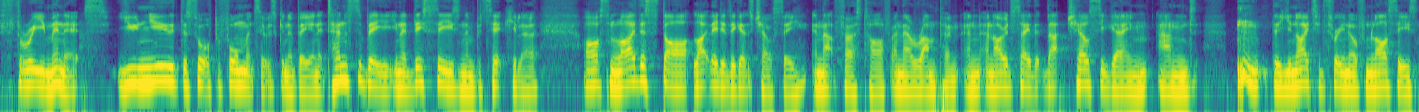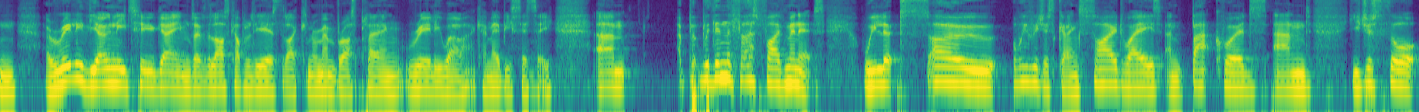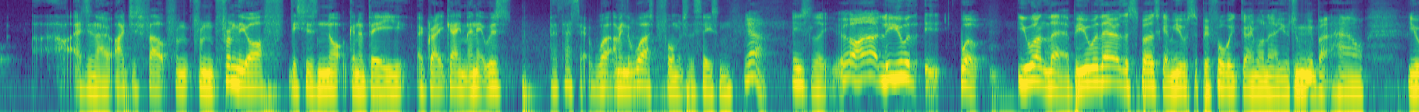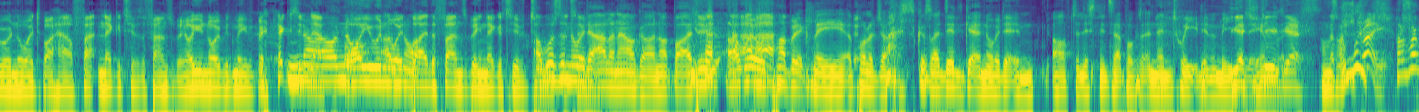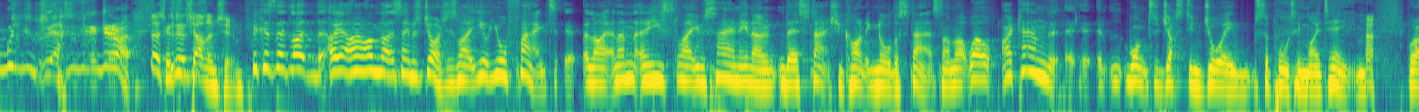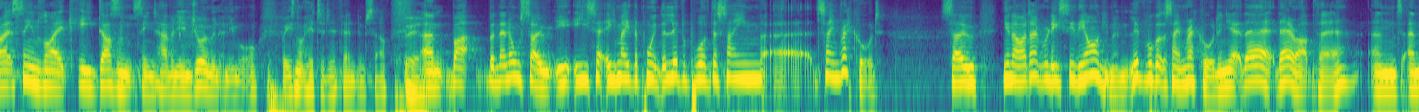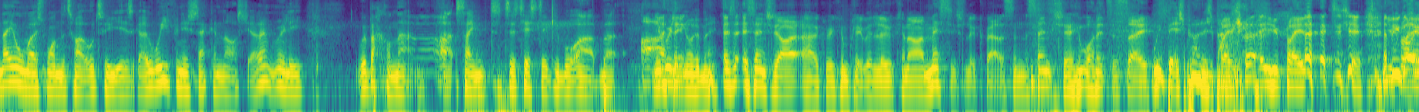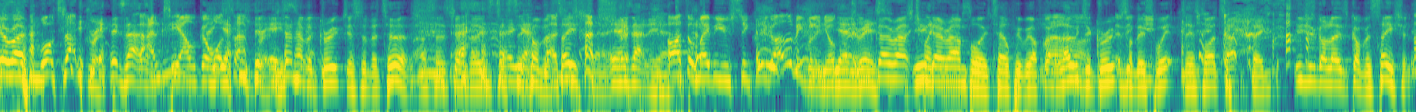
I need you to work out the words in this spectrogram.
three minutes, you knew the sort of performance it was going to be. And it tends to be, you know, this season in particular, Arsenal either start like they did against Chelsea in that first half and they're rampant. And, and I would say that that Chelsea game and the United 3 0 from last season are really the only two games over the last couple of years that I can remember us playing really well. Okay, maybe City. Um, but within the first five minutes, we looked so, we were just going sideways and backwards. And you just thought, I don't know. I just felt from from from the off, this is not going to be a great game, and it was pathetic. Well, I mean, the worst performance of the season. Yeah, easily. You were well. You weren't there, but you were there at the Spurs game. You were before we came on air. You were talking mm. about how you were annoyed by how fat negative the fans were being. Are you annoyed with me being negative No, now, I'm or not. are you annoyed by the fans being negative? I was annoyed at Alan Algar, but I do. I will publicly apologise because I did get annoyed at him after listening to that podcast and then tweeted him immediately. Yes, you did, yes. I was That like, was great. I was like? That's good to challenge him. Because like I, I'm like the same as Josh. It's like you, your fact, like, and, and he's like he was saying, you know, their stats. You can't ignore the stats. And I'm like, well, I can uh, uh, want to just enjoy supporting my team. where it seems like he doesn't seem to have any enjoyment anymore. But he's not here to defend himself. Yeah. Um, but but then also he, he said he made the point that Liverpool have the same uh, same record. So you know, I don't really see the argument. Liverpool got the same record, and yet they're they're up there, and and they almost won the title two years ago. We finished second last year. I don't really. We're back on that that uh, same statistic you brought up, but I it really think- annoyed me. es- Essentially, I, I agree completely with Luke, and I messaged Luke about this, and essentially he wanted to say We bitch his you played, back. you played. Have you, played- got your own WhatsApp group? Yeah, exactly. Anti-Alga Yeah, WhatsApp yeah, group. You don't have a group just for the two of us. It's just, it's just a Yeah. conversation. Yeah, exactly. Yeah. Oh, I thought maybe you secretly got other people in your Yeah, group. there You is. go around, There's you 20 go of around, us. boys. Tell people I've got Well, loads of groups for this you- wi- this WhatsApp thing. You just got loads of conversations.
